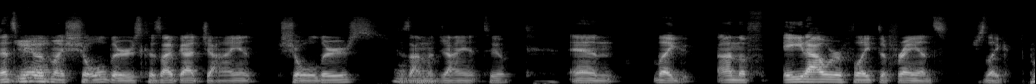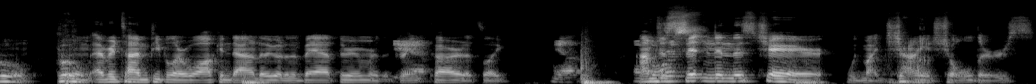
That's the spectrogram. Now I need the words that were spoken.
That's me with my shoulders because I've got giant shoulders because I'm a giant too. And like on the f- eight hour flight to France, just like boom, boom. Every time people are walking down to go to the bathroom or the drink Yeah. cart, it's like Yeah. Like, I'm the just worst- sitting in this chair with my giant shoulders.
